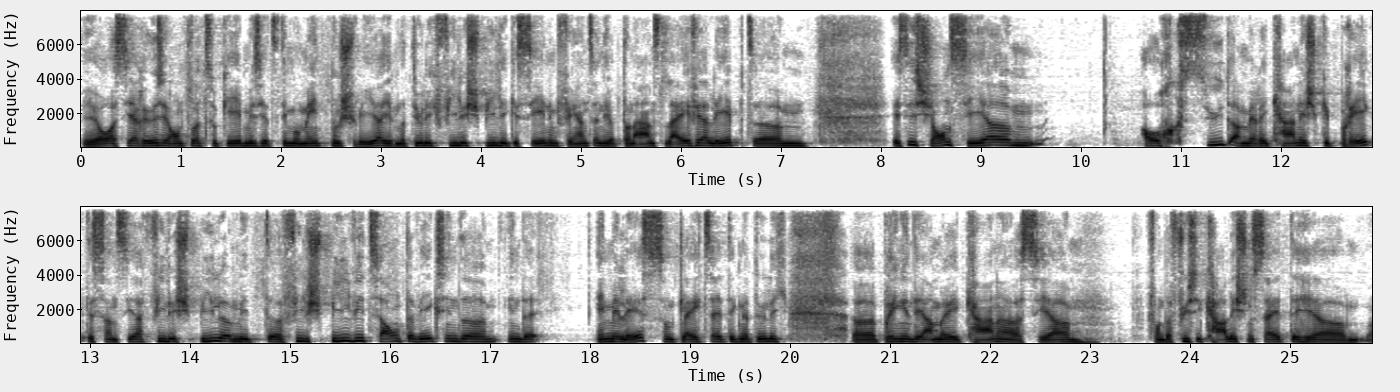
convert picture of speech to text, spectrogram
Ja, eine seriöse Antwort zu geben ist jetzt im Moment nur schwer. Ich habe natürlich viele Spiele gesehen im Fernsehen. Ich habe dann eins live erlebt. Ähm, es ist schon sehr ähm, auch südamerikanisch geprägt. Es sind sehr viele Spieler mit äh, viel Spielwitz unterwegs in der, in der MLS und gleichzeitig natürlich äh, bringen die Amerikaner sehr von der physikalischen Seite her äh,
